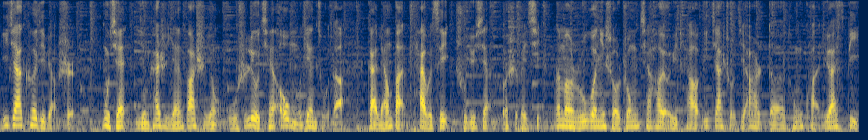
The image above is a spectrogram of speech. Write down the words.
一加科技表示，目前已经开始研发使用五十六千欧姆电阻的改良版 Type-C 数据线和适配器。那么，如果你手中恰好有一条一加手机二的同款 USB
